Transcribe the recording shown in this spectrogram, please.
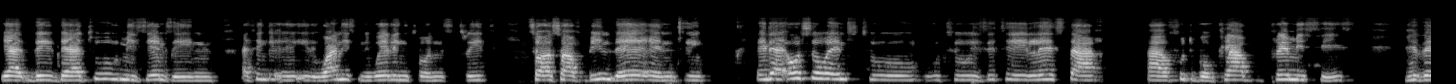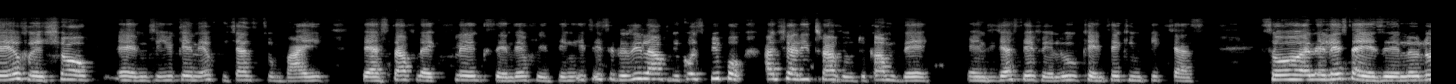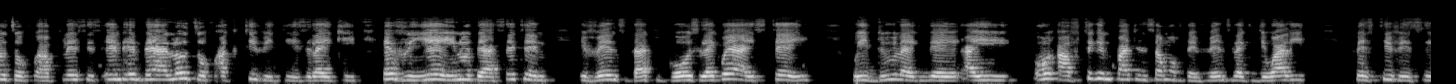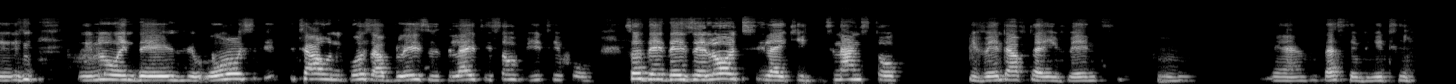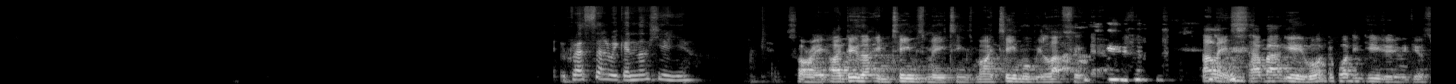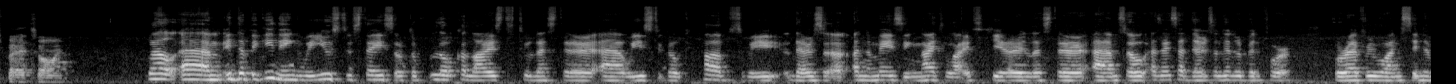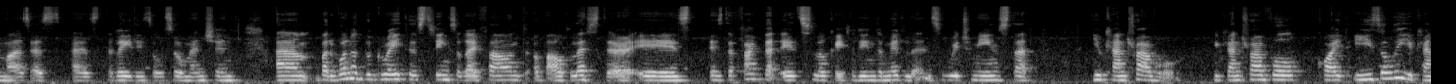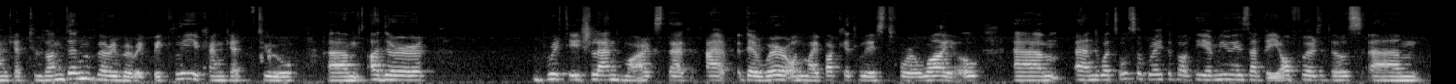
Yeah, the, there are two museums in, I think uh, one is in Wellington Street. So, so I've been there and and I also went to to visit Leicester uh, Football Club premises. They have a shop and you can have the chance to buy their stuff like flags and everything. It's, it's really love because people actually travel to come there and just have a look and taking pictures. So Leicester has a lots of uh, places and, and there are lots of activities like every year, you know, there are certain events that goes like where I stay, we do like the, I, oh, I've taken part in some of the events like Diwali festivities you know, when the, the whole town goes ablaze with light, it's so beautiful. So there, there's a lot, like it's non-stop event after event. Mm-hmm. Yeah, that's the beauty. Russell, we cannot hear you. Sorry, I do that in Teams meetings. My team will be laughing now. Alice, how about you? What, what did you do with your spare time? Well, um, in the beginning, we used to stay sort of localized to Leicester. Uh, we used to go to pubs. We there's a, an amazing nightlife here in Leicester. Um, so as I said, there's a little bit for for everyone. Cinemas, as as the ladies also mentioned. Um, but one of the greatest things that I found about Leicester is is the fact that it's located in the Midlands, which means that you can travel. You can travel quite easily. You can get to London very, very quickly. You can get to um, other British landmarks that I, there were on my bucket list for a while. Um, and what's also great about the DMU is that they offered those um,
